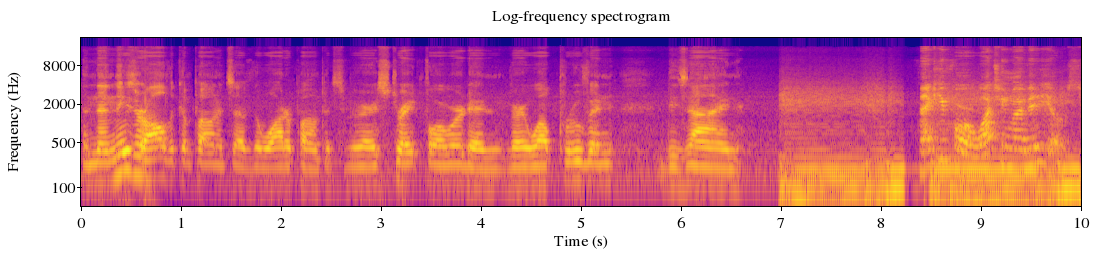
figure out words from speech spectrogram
And then these are all the components of the water pump. It's a very straightforward and very well proven design. Thank you for watching my videos.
